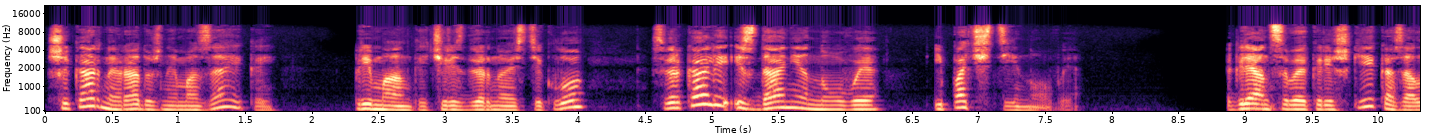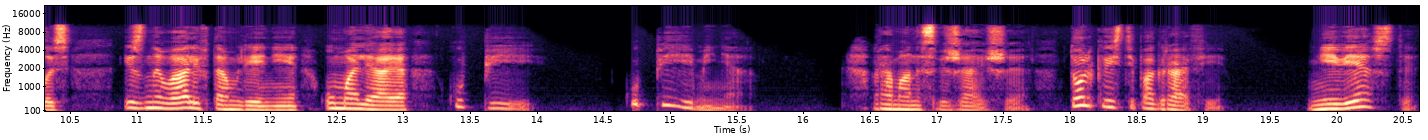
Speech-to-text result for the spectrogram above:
шикарной радужной мозаикой, приманкой через дверное стекло, сверкали издания новые и почти новые. Глянцевые корешки, казалось, изнывали в томлении, умоляя «Купи, купи меня». Романы свежайшие, только из типографии. Невесты,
